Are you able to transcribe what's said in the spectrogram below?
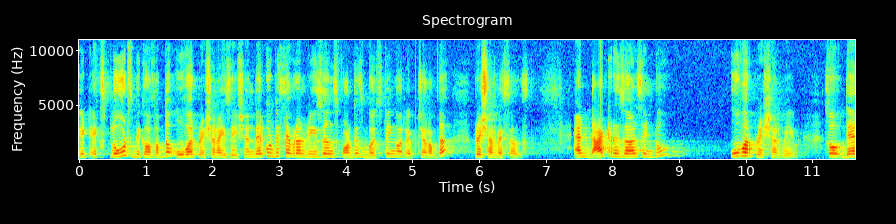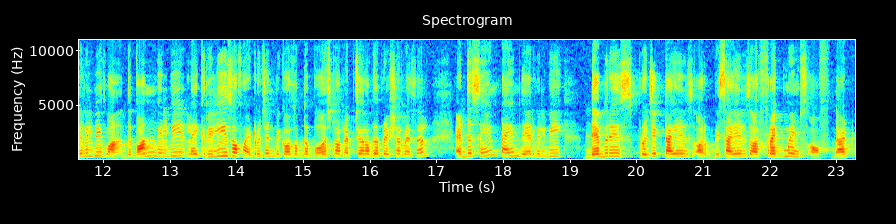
it explodes because of the over pressurization. There could be several reasons for this bursting or rupture of the pressure vessels. And that results into over pressure wave. So, there will be one the one will be like release of hydrogen because of the burst or rupture of the pressure vessel. At the same time there will be debris projectiles or missiles or fragments of that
